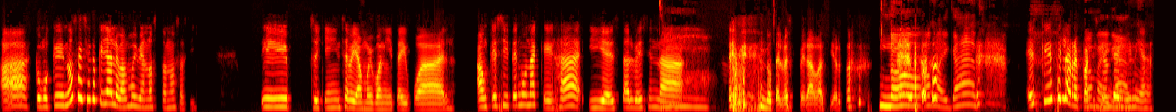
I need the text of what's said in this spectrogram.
ah, como que no sé, siento que ya le van muy bien los tonos así. Y Sujin se veía muy bonita igual. Aunque sí tengo una queja y es tal vez en la... no te lo esperaba, ¿cierto? No, oh my God. Es que es la oh repartición de líneas.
